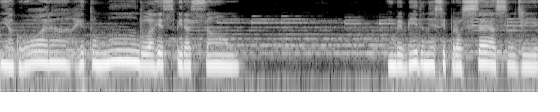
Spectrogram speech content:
E agora, retomando a respiração, embebido nesse processo de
